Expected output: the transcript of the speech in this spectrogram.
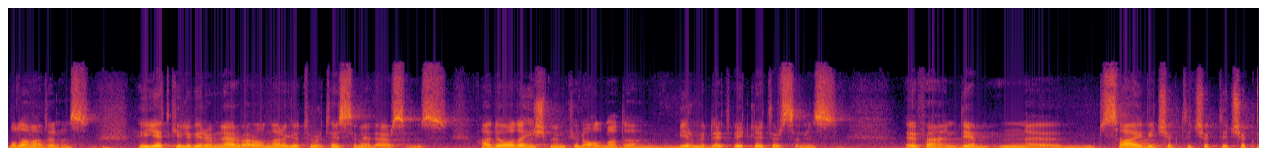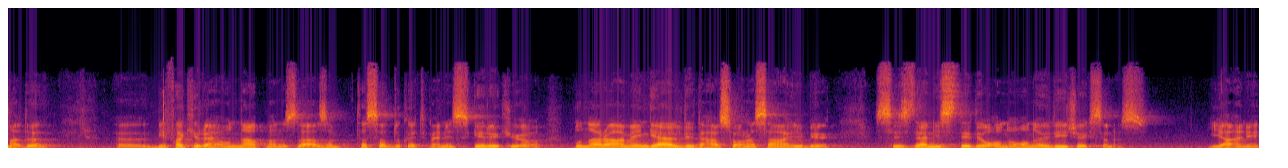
Bulamadınız. E, yetkili birimler var. Onlara götürür teslim edersiniz. Hadi o da hiç mümkün olmadı. Bir müddet bekletirsiniz. Efendim e, sahibi çıktı çıktı çıkmadı. E, Bir fakire onu ne yapmanız lazım? Tasadduk etmeniz gerekiyor. Buna rağmen geldi daha sonra sahibi. Sizden istedi onu, onu ödeyeceksiniz. Yani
